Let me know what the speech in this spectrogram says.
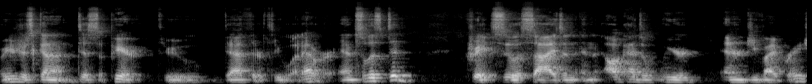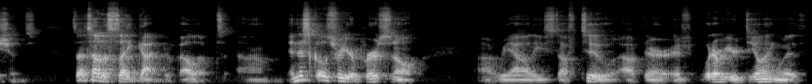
or you're just going to disappear through death or through whatever. And so this did create suicides and, and all kinds of weird energy vibrations. So that's how the site got developed. Um, and this goes for your personal uh, reality stuff too out there. If whatever you're dealing with,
